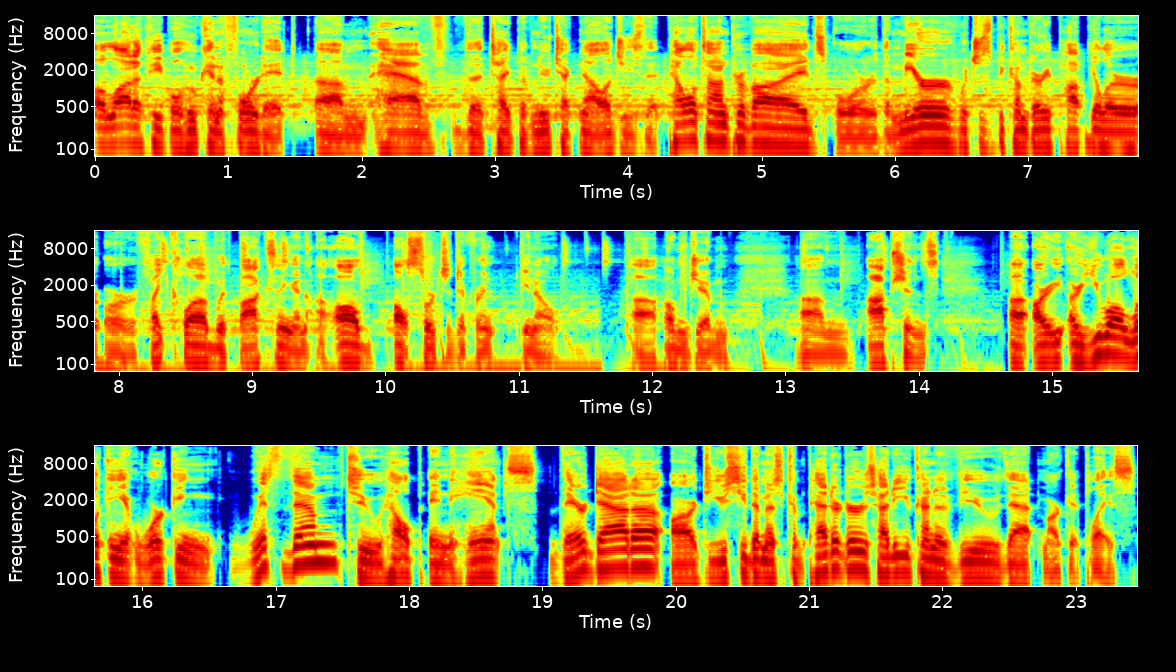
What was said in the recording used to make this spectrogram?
a, lot of people who can afford it um, have the type of new technologies that Peloton provides, or the Mirror, which has become very popular, or FightCamp with boxing, and all all sorts of different you know uh, home gym um, options. Uh, are are you all looking at working with them to help enhance their data, or do you see them as competitors? How do you kind of view that marketplace?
